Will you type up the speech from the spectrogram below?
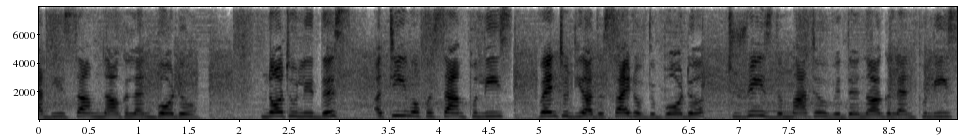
at the Assam Nagaland border. Not only this, a team of Assam police went to the other side of the border to raise the matter with the Nagaland police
